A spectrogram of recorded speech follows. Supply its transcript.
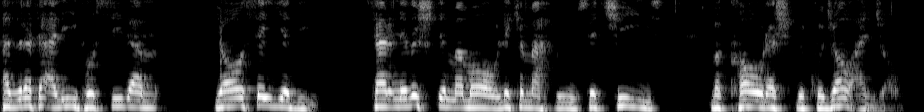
حضرت علی پرسیدم یا سیدی سرنوشت ممالک محروسه چیست و کارش به کجا انجامد؟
